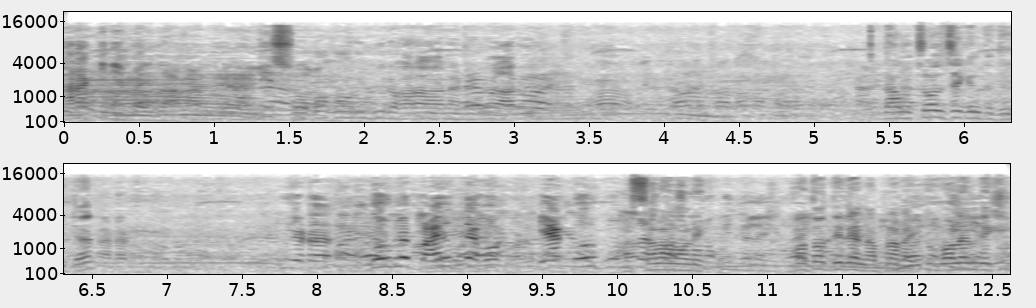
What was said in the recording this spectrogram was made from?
হারা কিনে পাই দাম চলছে কিন্তু দুইটার। তুই এটা গরুগুলো বাইরে দেখো এক গরু আসসালামু আলাইকুম। কত দিলেন আপনারা? একটু বলেন দেখি।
